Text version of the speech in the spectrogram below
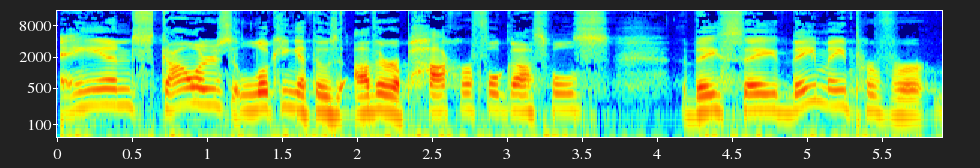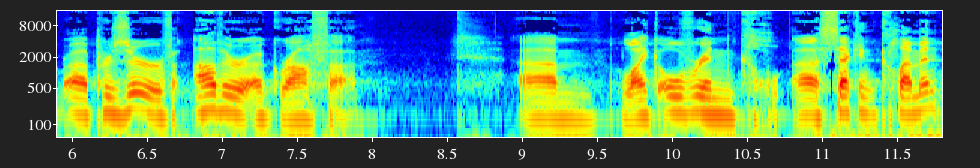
and scholars looking at those other apocryphal Gospels, they say they may uh, preserve other agrapha. Um, like over in uh, Second Clement,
